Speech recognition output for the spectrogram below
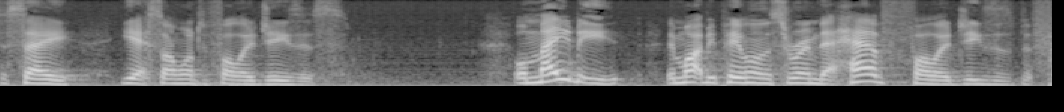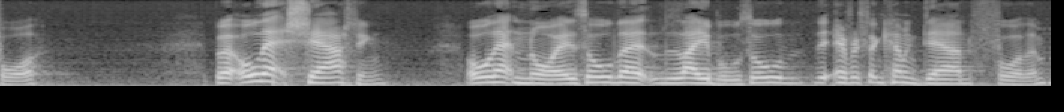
to say, yes, I want to follow Jesus. Or maybe there might be people in this room that have followed Jesus before, but all that shouting, all that noise, all that labels, all the, everything coming down for them,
